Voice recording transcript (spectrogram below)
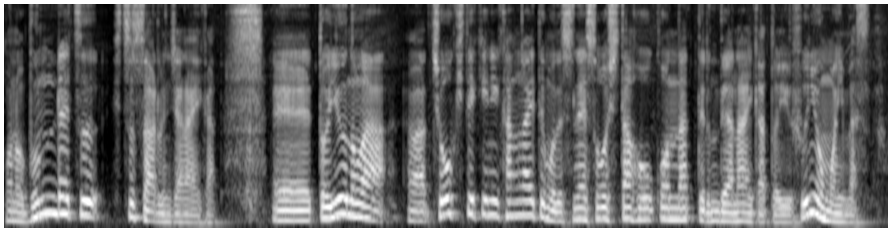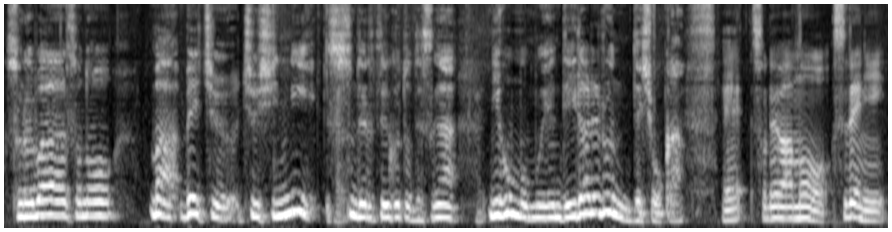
この分裂しつつあるんじゃないか、えー、というのが長期的に考えてもですねそうした方向になってるんではないかというふうに思います。それはそのまあ、米中中心に進んでいるということですが、はい、日本も無縁でいられるんでしょうか？えそれはもうすでに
